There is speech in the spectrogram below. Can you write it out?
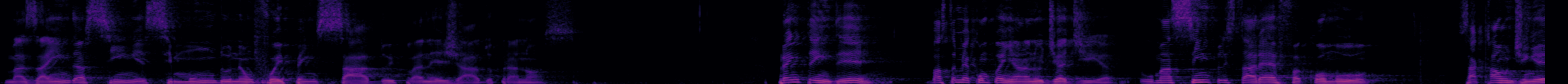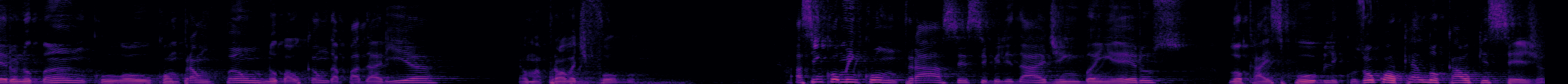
Mas ainda assim, esse mundo não foi pensado e planejado para nós. Para entender, basta me acompanhar no dia a dia. Uma simples tarefa como sacar um dinheiro no banco ou comprar um pão no balcão da padaria é uma prova de fogo. Assim como encontrar acessibilidade em banheiros, locais públicos ou qualquer local que seja.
